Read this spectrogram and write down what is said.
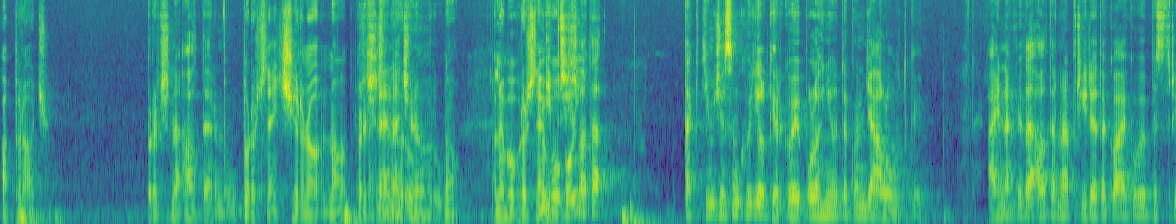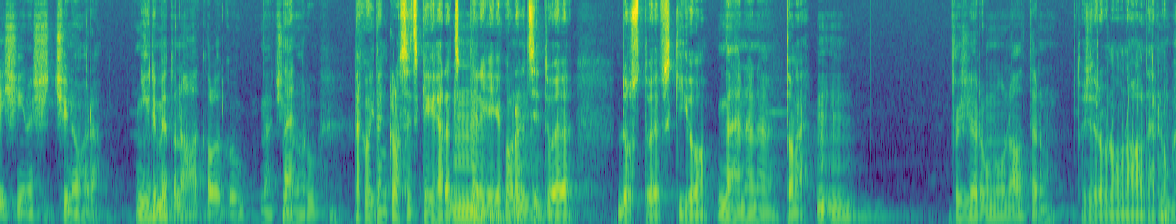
A proč? Proč na Alternu? Proč ne Čirno, no? Proč, proč ne na Činohru? No. A nebo proč ne přišla ta, tak tím, že jsem chodil k Jirkovi Polehňu, tak on dělá loutky. A jinak mi ta Alterna přijde taková jako pestřejší než Činohra. Nikdy mě to nalákalo jako na Činohru. Ne. Takový ten klasický herec, mm, který jako mm. recituje Dostojevskýho. Ne, ne, ne. To ne. Mm-mm. Takže rovnou na Alternu. Takže rovnou na alternu. Hmm.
